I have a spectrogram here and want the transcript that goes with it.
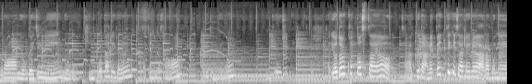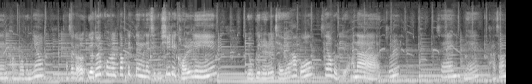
그럼 요 매직링, 요긴 꼬다리를 잡아 당겨서 자, 8코 떴어요. 자, 그 다음에 빼뜨기 자리를 알아보는 방법은요. 자, 제가 8코를 떴기 때문에 지금 실이 걸린 여기를 제외하고 세어볼게요. 하나, 둘, 셋, 넷, 다섯,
